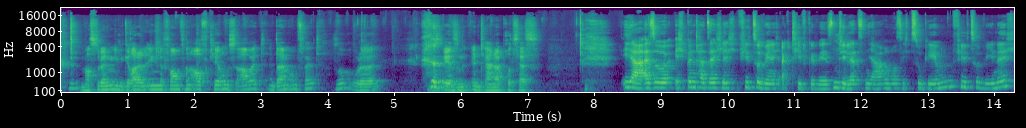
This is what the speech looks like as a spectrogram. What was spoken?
Machst du denn irgendwie gerade irgendeine Form von Aufklärungsarbeit in deinem Umfeld? So? Oder ist es eher so ein interner Prozess? Ja, also ich bin tatsächlich viel zu wenig aktiv gewesen. Die letzten Jahre muss ich zugeben, viel zu wenig.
